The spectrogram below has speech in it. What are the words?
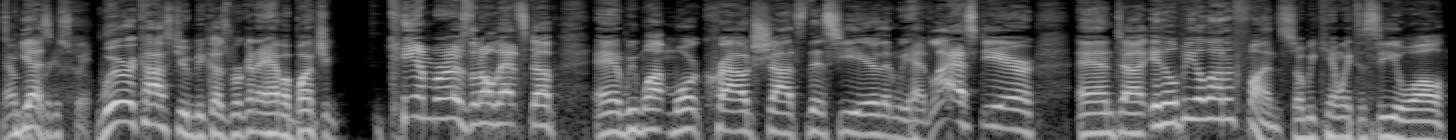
That would be pretty sweet. wear a costume because we're going to have a bunch of cameras and all that stuff, and we want more crowd shots this year than we had last year, and uh, it'll be a lot of fun. So we can't wait to see you all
